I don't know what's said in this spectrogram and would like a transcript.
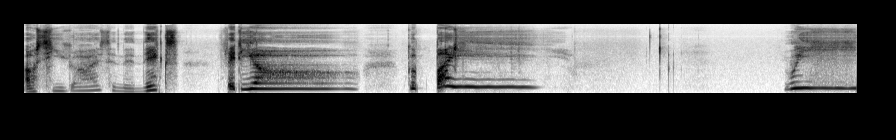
I'll see you guys in the next video. Goodbye. Wee.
